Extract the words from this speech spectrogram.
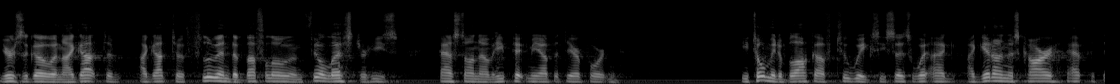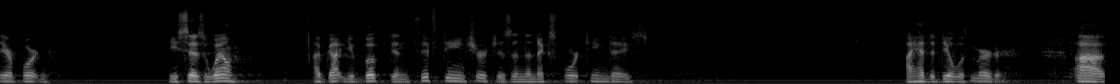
years ago, and I got to I got to flew into Buffalo, and Phil Lester, he's passed on now, he picked me up at the airport, and he told me to block off two weeks. He says, I, I get on this car at the airport, and he says, well, I've got you booked in 15 churches in the next 14 days. I had to deal with murder. Uh,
